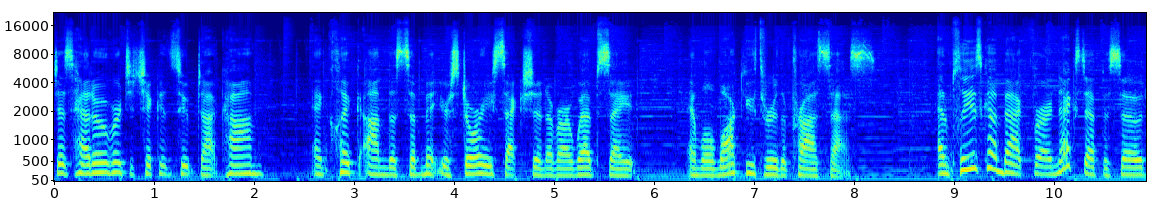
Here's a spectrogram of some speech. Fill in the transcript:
just head over to chickensoup.com and click on the Submit Your Story section of our website, and we'll walk you through the process. And please come back for our next episode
